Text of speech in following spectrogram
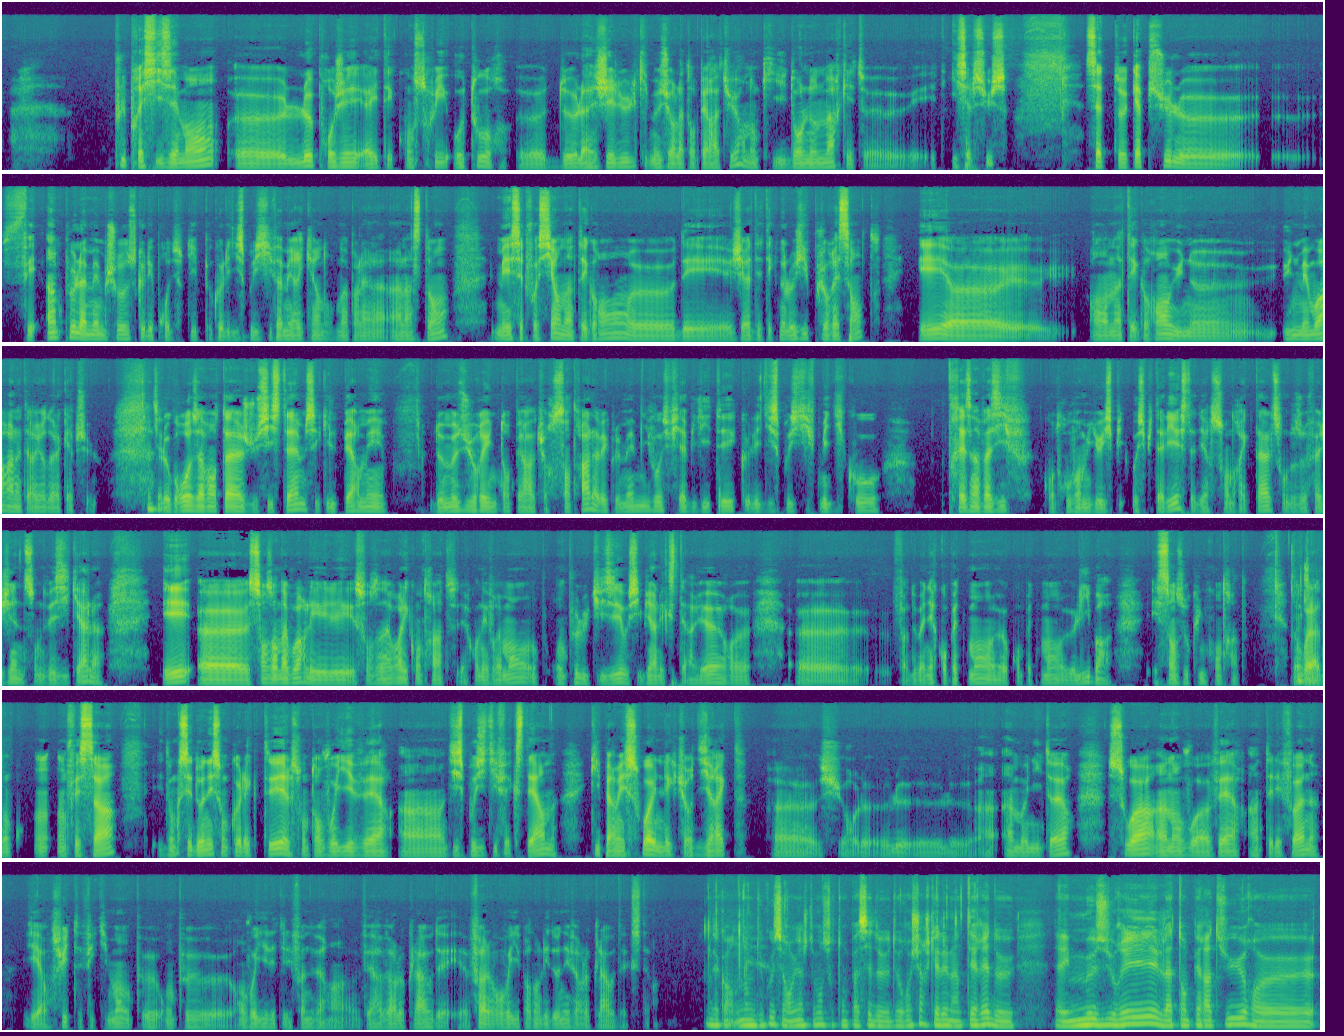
Plus précisément, le projet a été construit autour de la gélule qui mesure la température, donc qui, dont le nom de marque est, est Celsius. Cette capsule fait un peu la même chose que les prototypes, que les dispositifs américains dont on a parlé à, l'instant, mais cette fois-ci en intégrant des, des technologies plus récentes et en intégrant une, une mémoire à l'intérieur de la capsule. Le gros avantage du système, c'est qu'il permet de mesurer une température centrale avec le même niveau de fiabilité que les dispositifs médicaux très invasifs qu'on trouve en milieu hospitalier, c'est-à-dire sonde rectale, sonde osophagienne, sonde vésicale, et euh, sans en avoir les, sans en avoir les contraintes. C'est-à-dire qu'on est vraiment, on, peut l'utiliser aussi bien à l'extérieur, euh, euh, enfin de manière complètement, complètement libre et sans aucune contrainte. Donc voilà, donc on, fait ça, et donc ces données sont collectées, elles sont envoyées vers un dispositif externe qui permet soit une lecture directe sur le, un, moniteur, soit un envoi vers un téléphone. Et ensuite, effectivement, on peut, peut envoyer les téléphones vers, le cloud, et, enfin envoyer les données vers le cloud, etc. D'accord. Donc du coup, si on revient justement sur ton passé de, recherche, quel est l'intérêt d'aller mesurer la température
